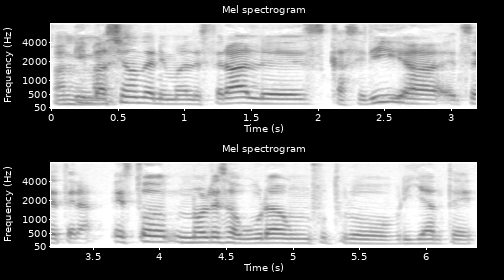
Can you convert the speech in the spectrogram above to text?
Animales. invasión de animales ferales, cacería, etcétera. Esto no les augura un futuro brillante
